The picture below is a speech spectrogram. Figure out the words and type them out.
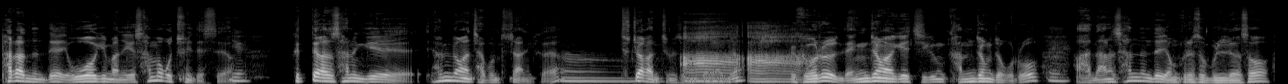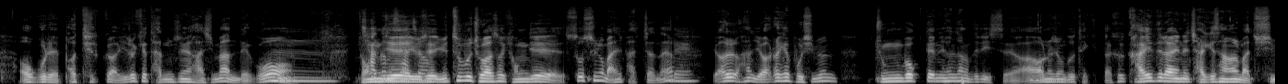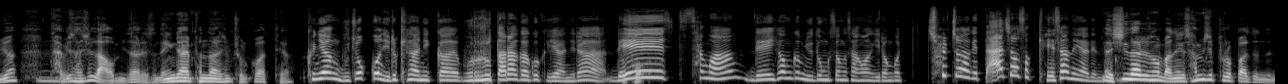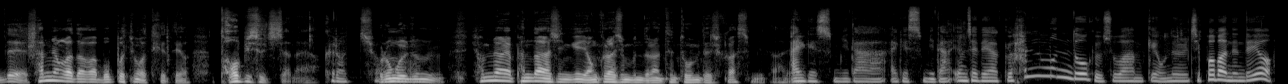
팔았는데 5억이 만약에 3억 5천이 됐어요. 예. 그때 가서 사는 게 현명한 자본 투자 아닐까요? 음. 투자 관점에서 본다면 아, 아. 그거를 냉정하게 지금 감정적으로 예. 아 나는 샀는데 영끌에서 물려서 억울해 버틸까 이렇게 단순히 가시면 안 되고 음, 경제. 요새 유튜브 좋아서 경제 소스인 거 많이 봤잖아요. 네. 열, 한 여러 개 보시면 중복되는 현상들이 있어요. 아, 어느 음. 정도 됐겠다. 그 가이드라인에 자기 상황을 맞추시면 음. 답이 사실 나옵니다. 그래서 냉정하게 판단하시면 좋을 것 같아요. 그냥 무조건 이렇게 하니까 우르르 따라가고 그게 아니라 내뭐 상황, 내 현금 유동성 상황 이런 거 철저하게 따져서 계산해야 된다. 근데 시나리오상 만약에 30% 빠졌는데 3년 가다가 못 버티면 어떻게 돼요? 더 빚을 지잖아요. 그렇죠. 그런 걸 좀 현명하게 판단하시는 게 영끌하신 분들한테는 도움이 되실 것 같습니다. 예. 알겠습니다. 알겠습니다. 연세대학교 한문도 교수와 함께 오늘 짚어봤는데요.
